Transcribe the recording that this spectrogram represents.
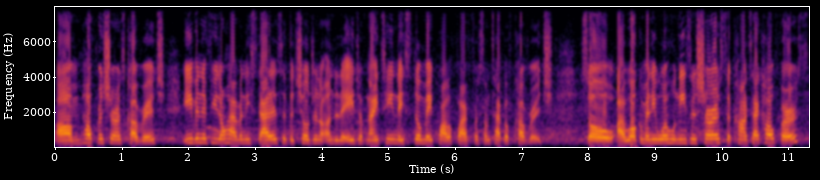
um, health insurance coverage. Even if you don't have any status, if the children are under the age of 19, they still may qualify for some type of coverage. So I welcome anyone who needs insurance to contact Health First.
